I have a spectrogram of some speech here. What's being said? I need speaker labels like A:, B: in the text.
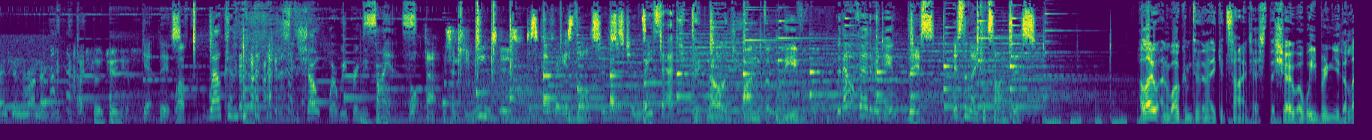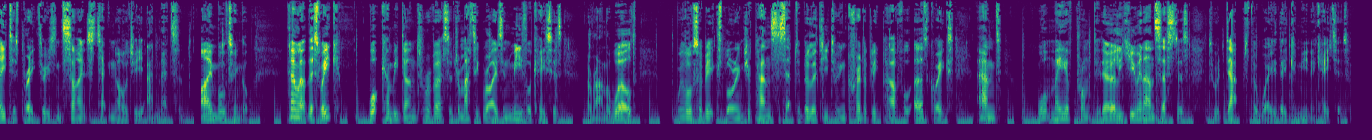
A: Engine running.
B: Absolute genius.
C: Get this.
D: Welcome.
E: Welcome.
D: This is the show where we bring you
E: Science.
B: What that essentially means is
F: Discoveries,
C: Advances.
F: questions,
E: Research.
D: technology.
G: Unbelievable.
E: Without further ado,
C: This is The Naked Scientists.
G: Hello and welcome to The Naked Scientist, the show where we bring you the latest breakthroughs in science, technology, and medicine. I'm Will Tingle. Coming up this week, what can be done to reverse a dramatic rise in measles cases around the world? We'll also be exploring Japan's susceptibility to incredibly powerful earthquakes and what may have prompted early human ancestors to adapt the way they communicated.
